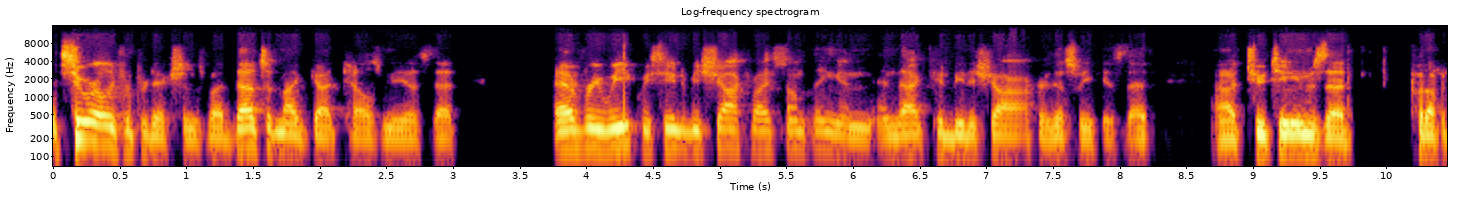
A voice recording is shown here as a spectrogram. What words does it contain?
it's too early for predictions, but that's what my gut tells me is that every week we seem to be shocked by something, and, and that could be the shocker this week is that uh, two teams that put up a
